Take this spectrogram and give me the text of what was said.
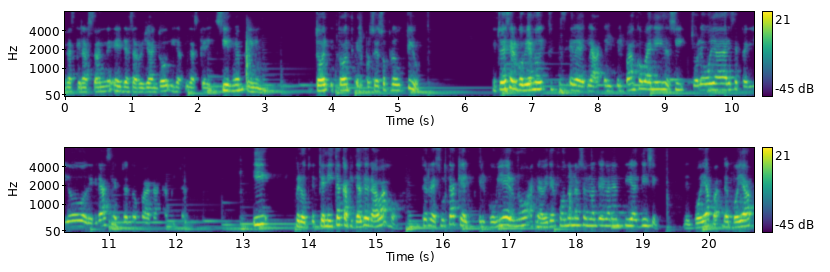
las que las están eh, desarrollando y, las que sirven en todo, todo, el proceso productivo. Entonces el gobierno, el, el, banco va y le dice, sí, yo le voy a dar ese periodo de gracia, entonces no paga capital. Y pero necesita capital de trabajo. Entonces resulta que el, gobierno, a través del Fondo Nacional de Garantías, dice, les voy a, les voy a,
